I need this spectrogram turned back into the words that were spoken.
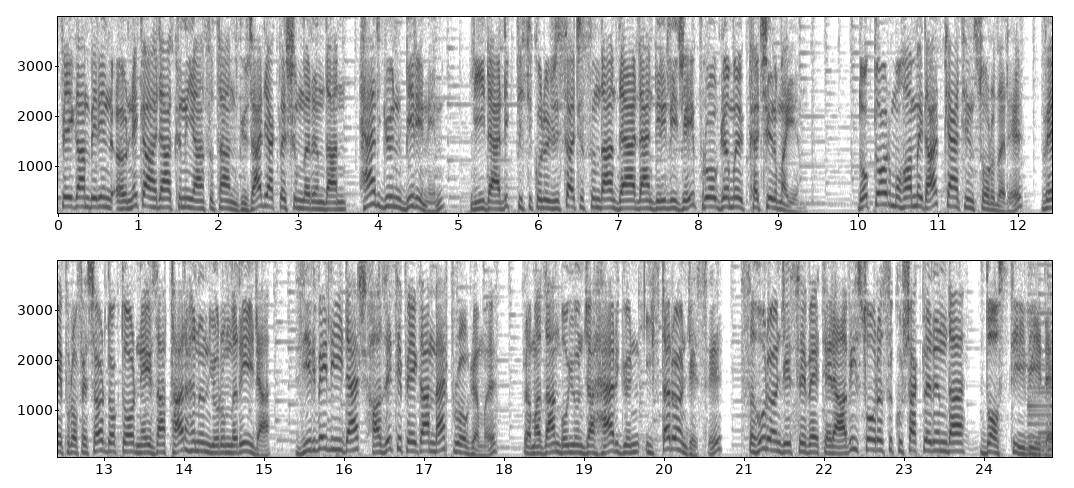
Peygamber'in örnek ahlakını yansıtan güzel yaklaşımlarından her gün birinin liderlik psikolojisi açısından değerlendirileceği programı kaçırmayın. Doktor Muhammed Alpkent'in soruları ve Profesör Doktor Nevzat Tarhan'ın yorumlarıyla Zirve Lider Hazreti Peygamber programı Ramazan boyunca her gün iftar öncesi, sahur öncesi ve teravih sonrası kuşaklarında Dost TV'de.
